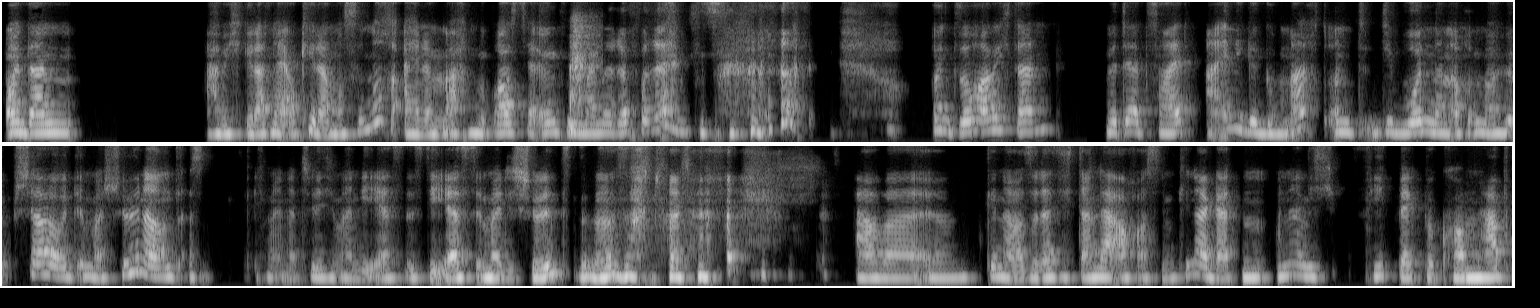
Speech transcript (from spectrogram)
Und dann habe ich gedacht, naja, okay, da musst du noch eine machen. Du brauchst ja irgendwie mal eine Referenz. und so habe ich dann mit der Zeit einige gemacht und die wurden dann auch immer hübscher und immer schöner. Und also, ich meine, natürlich waren die erste, ist die erste immer die schönste, ne, sagt man. Aber äh, genau, so dass ich dann da auch aus dem Kindergarten unheimlich Feedback bekommen habe,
